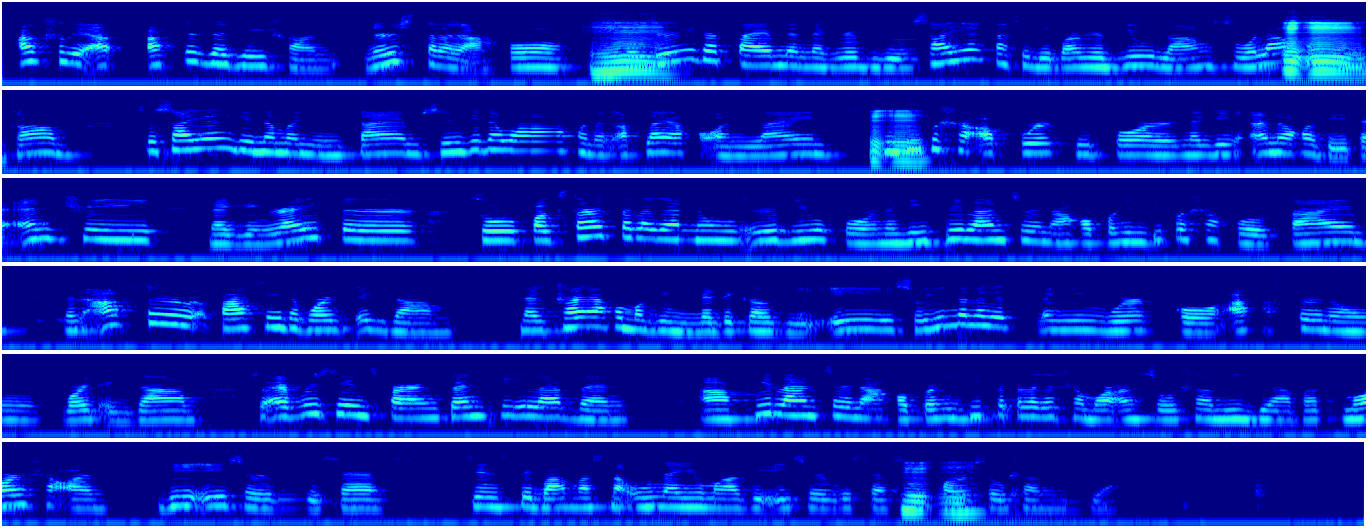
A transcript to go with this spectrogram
Actually, after graduation, nurse talaga ako. Mm. And during that time na nag-review, sayang kasi 'di ba review lang, so wala akong Mm-mm. income. So sayang din naman yung time. So yung ginawa ko, nag-apply ako online. Mm-mm. Hindi ko siya Upwork before. Naging ano ako, data entry, naging writer. So pag-start talaga nung review ko, naging freelancer na ako pero hindi pa siya full-time. Then after passing the board exam, nag-try ako maging medical VA. So yun talaga naging work ko after nung board exam. So ever since parang 2011, uh, ah, freelancer na ako pero hindi pa talaga siya more on social media but more siya on VA services. Since 'di ba mas nauna yung mga VA services Mm-mm. before social media.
